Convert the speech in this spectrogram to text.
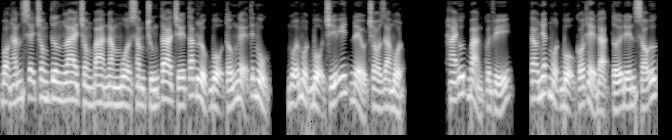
Bọn hắn sẽ trong tương lai trong 3 năm mua xăm chúng ta chế tác lục bộ tống nghệ tiết mục, mỗi một bộ chí ít đều cho ra một. Hai ước bản quyền phí, cao nhất một bộ có thể đạt tới đến 6 ước.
